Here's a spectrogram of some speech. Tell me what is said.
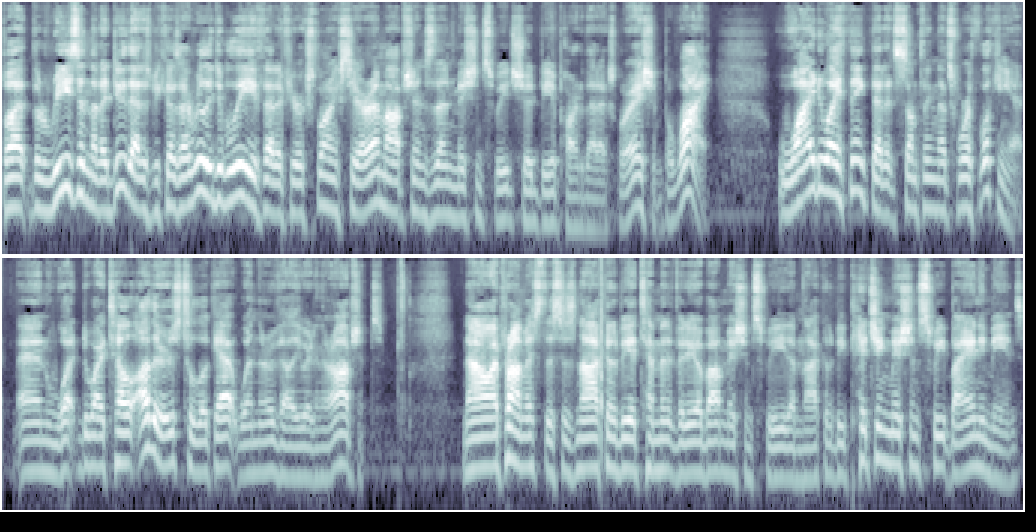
But the reason that I do that is because I really do believe that if you're exploring CRM options, then Mission Suite should be a part of that exploration. But why? Why do I think that it's something that's worth looking at? And what do I tell others to look at when they're evaluating their options? Now, I promise this is not going to be a 10 minute video about Mission Suite. I'm not going to be pitching Mission Suite by any means.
